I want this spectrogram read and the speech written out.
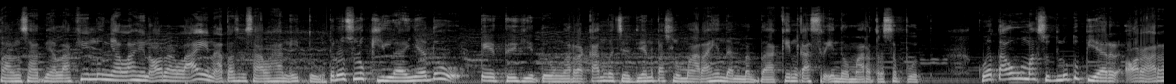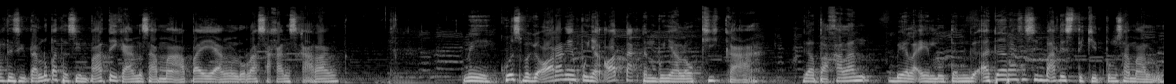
bangsatnya lagi lu nyalahin orang lain atas kesalahan itu. Terus lu gilanya tuh pede gitu ngerekam kejadian pas lu marahin dan mentakin kasir Indomaret tersebut. Gue tahu maksud lu tuh biar orang-orang di sekitar lu pada simpati kan sama apa yang lu rasakan sekarang. Nih gue sebagai orang yang punya otak dan punya logika gak bakalan belain lu dan gak ada rasa simpati sedikit pun sama lu.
